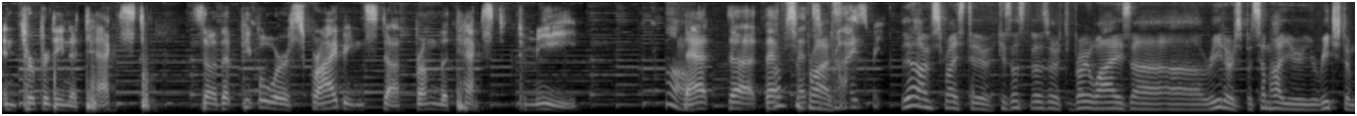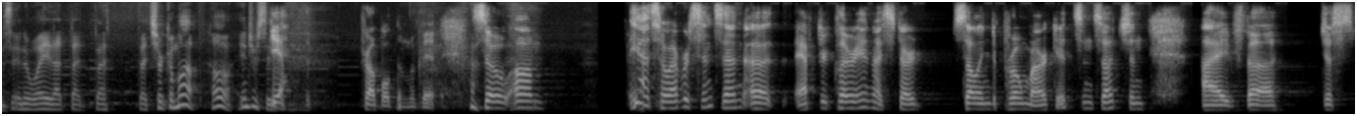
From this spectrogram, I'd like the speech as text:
interpreting a text. So that people were ascribing stuff from the text to me. Oh, That uh, that, I'm that surprised. surprised me. yeah, I'm surprised too, because those, those are very wise uh, uh, readers, but somehow you, you reached them in a way that, that, that, that shook them up. Oh, interesting. Yeah, troubled them a bit. So um, yeah, so ever since then, uh, after Clarion, I started selling to pro markets and such, and I've uh, just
